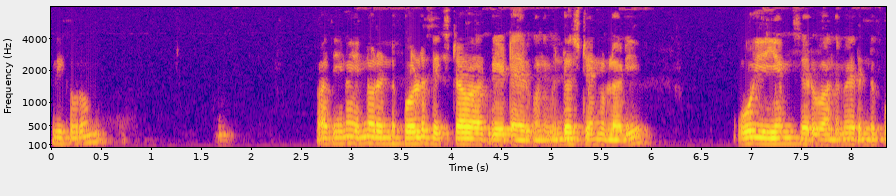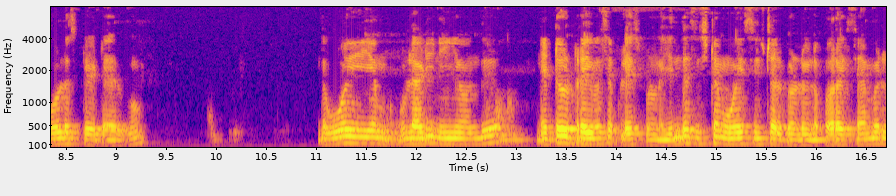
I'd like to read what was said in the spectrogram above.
இதுக்கப்புறம் பார்த்தீங்கன்னா இன்னும் ரெண்டு ஃபோல்டர்ஸ் எக்ஸ்ட்ராவாக க்ரியேட் ஆகிருக்கும். அந்த விண்டோஸ் டென் உள்ளாடி ஓஇஎம் சர்வா அந்த மாதிரி ரெண்டு ஃபோல்டர்ஸ் க்ரியேட் ஆகிருக்கும். இந்த ஓஇஎம் உள்ளாடி நீங்கள் வந்து நெட்ஒர்க் டிரைவர்ஸை ப்ளேஸ் பண்ணணும். எந்த சிஸ்டம் ஓஎஸ் இன்ஸ்டால் பண்ணுறீங்களோ ஃபார் எக்ஸாம்பிள்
